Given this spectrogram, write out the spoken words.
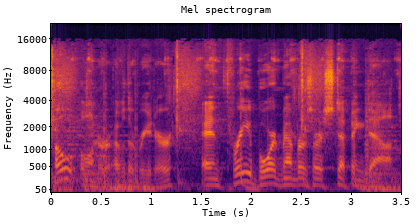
co owner of the Reader and three board members are stepping down.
